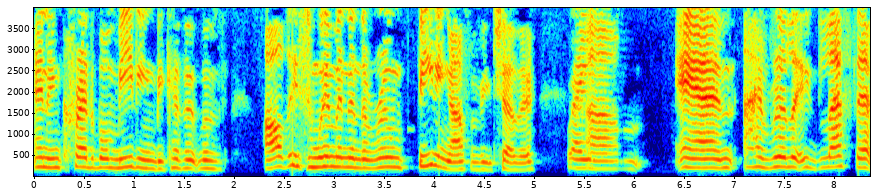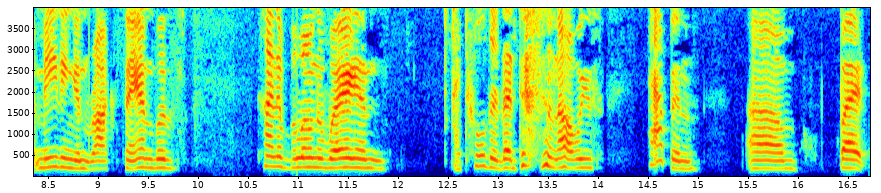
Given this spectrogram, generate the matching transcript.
an incredible meeting because it was all these women in the room feeding off of each other. Right. Um, and I really left that meeting, and Roxane was kind of blown away. And I told her that doesn't always happen. Um, but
